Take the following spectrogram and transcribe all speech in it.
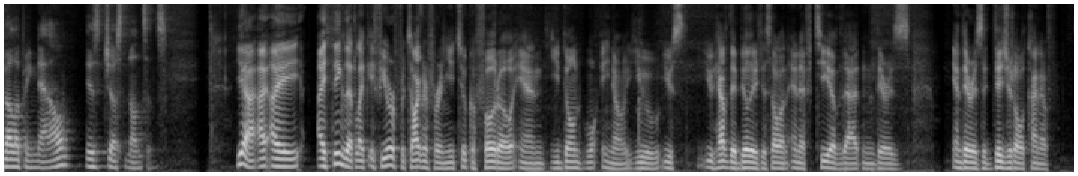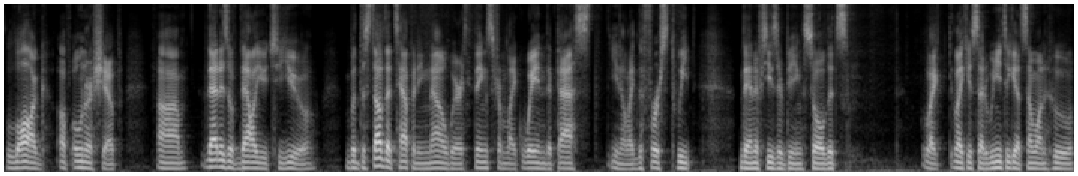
developing now is just nonsense. Yeah, I, I I think that like if you're a photographer and you took a photo and you don't you know you you you have the ability to sell an NFT of that and there's and there is a digital kind of log of ownership um, that is of value to you. But the stuff that's happening now, where things from like way in the past, you know, like the first tweet, the NFTs are being sold. It's like like you said, we need to get someone who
